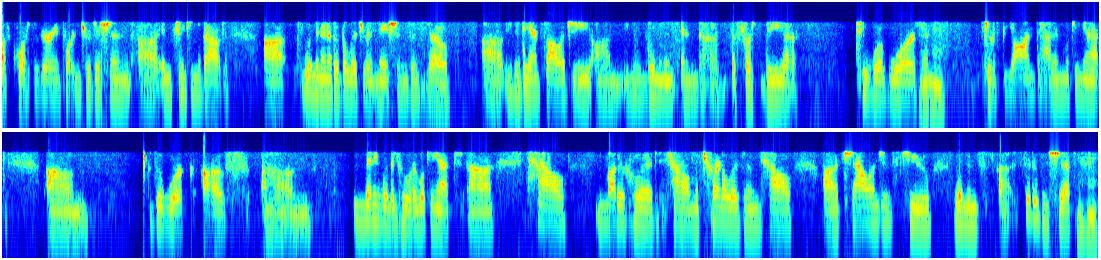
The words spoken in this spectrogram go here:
of course, a very important tradition uh, in thinking about uh, women in other belligerent nations. And so, Mm-hmm. uh, you know, the anthology on you know women in, in uh, the first the uh, two world wars and Mhm. sort of beyond that and looking at um, the work of um, many women who are looking at uh, how motherhood, how maternalism, how uh, challenges to women's uh, citizenship Mhm.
